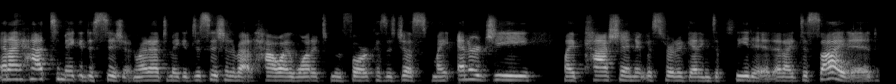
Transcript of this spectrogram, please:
And I had to make a decision, right? I had to make a decision about how I wanted to move forward because it's just my energy, my passion, it was sort of getting depleted. And I decided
